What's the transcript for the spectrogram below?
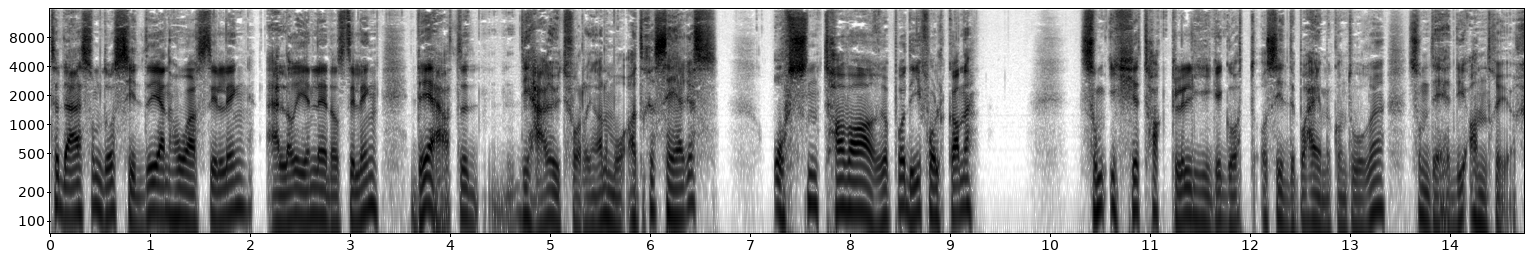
til deg som da sitter i en HR-stilling eller i en lederstilling, det er at de her utfordringene må adresseres. Åssen ta vare på de folkene som ikke takler like godt å sitte på heimekontoret som det de andre gjør.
